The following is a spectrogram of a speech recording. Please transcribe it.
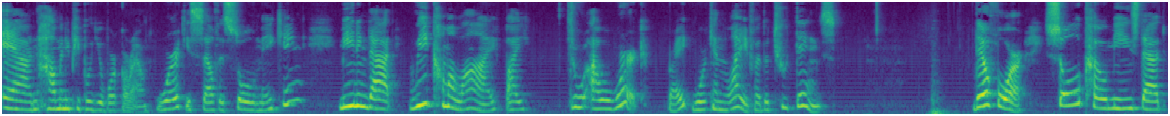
and how many people you work around. Work itself is soul making, meaning that we come alive by through our work, right? Work and life are the two things. Therefore, soul co means that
